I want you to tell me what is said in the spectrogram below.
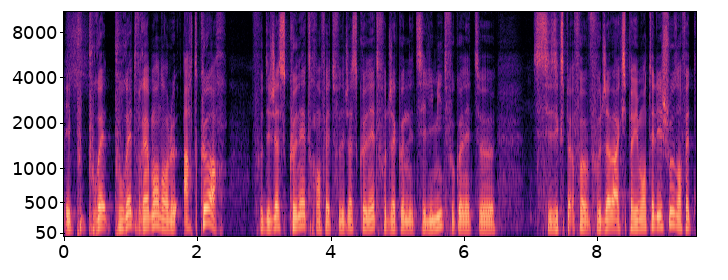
Et pour, être, pour être vraiment dans le hardcore, faut déjà se connaître en fait. Faut déjà se connaître, faut déjà connaître ses limites, faut connaître euh, ses faut, faut déjà avoir expérimenté les choses en fait.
